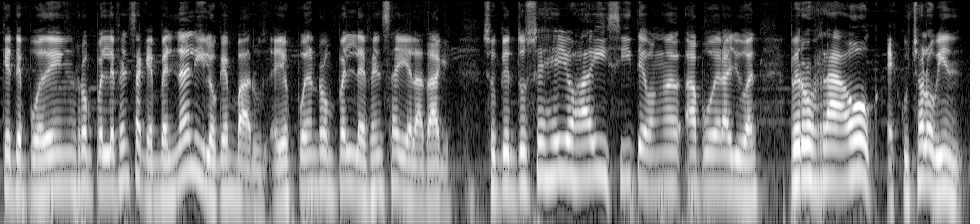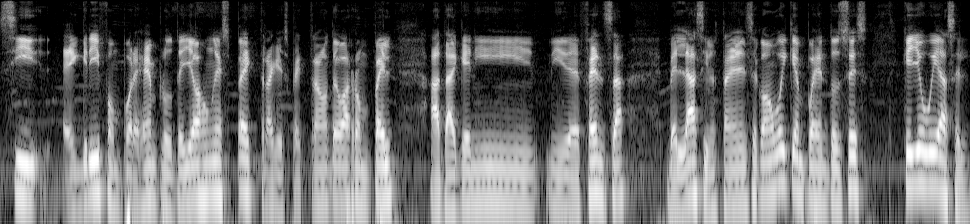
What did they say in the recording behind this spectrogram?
que te pueden romper defensa, que es Bernal y lo que es Varus. Ellos pueden romper defensa y el ataque. So que entonces ellos ahí sí te van a, poder ayudar. Pero Raok, escúchalo bien. Si el Griffon, por ejemplo, te llevas un Spectra, que Spectra no te va a romper ataque ni, ni defensa, ¿verdad? Si no están en el Second Weekend, pues entonces, ¿qué yo voy a hacer?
